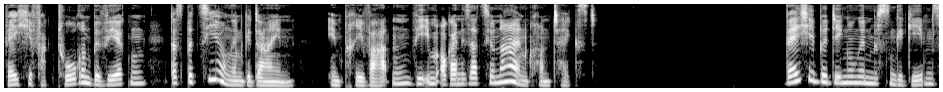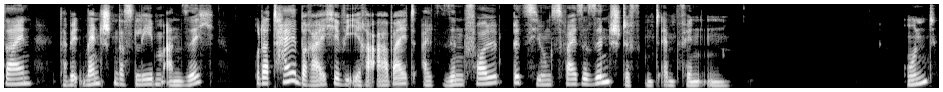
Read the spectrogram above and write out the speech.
Welche Faktoren bewirken, dass Beziehungen gedeihen, im privaten wie im organisationalen Kontext? Welche Bedingungen müssen gegeben sein, damit Menschen das Leben an sich oder Teilbereiche wie ihre Arbeit als sinnvoll bzw. sinnstiftend empfinden? Und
